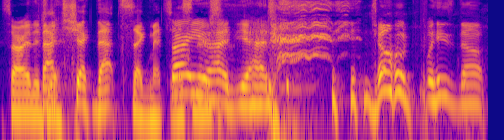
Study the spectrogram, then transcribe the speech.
Sorry that Fact you. check that segment. Sorry listeners. you had. You had don't. Please don't.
